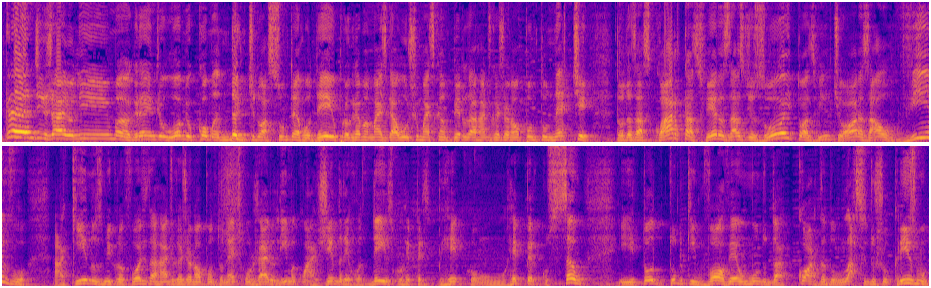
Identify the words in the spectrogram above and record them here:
Grande Jairo Lima, grande o homem, o comandante do assunto é rodeio, programa mais gaúcho, mais campeiro da Rádio Regional.net. Todas as quartas-feiras, às 18 às 20 horas, ao vivo, aqui nos microfones da Rádio Regional.net, com Jairo Lima, com agenda de rodeios, com, reper, com repercussão e todo, tudo que envolve é o mundo da corda, do laço e do chucrismo.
